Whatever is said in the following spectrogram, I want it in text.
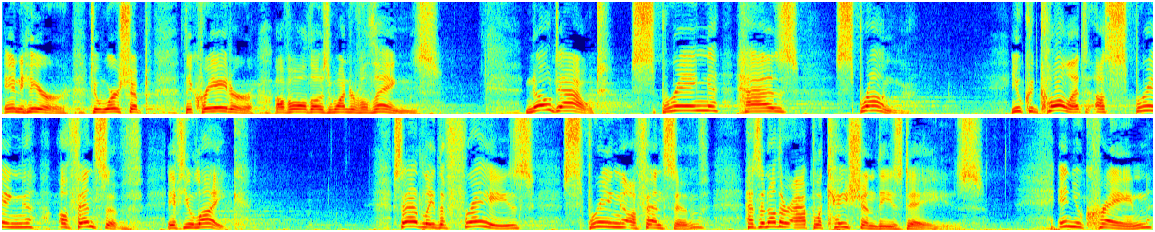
in here to worship the Creator of all those wonderful things. No doubt, spring has sprung. You could call it a spring offensive, if you like. Sadly, the phrase spring offensive has another application these days. In Ukraine,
